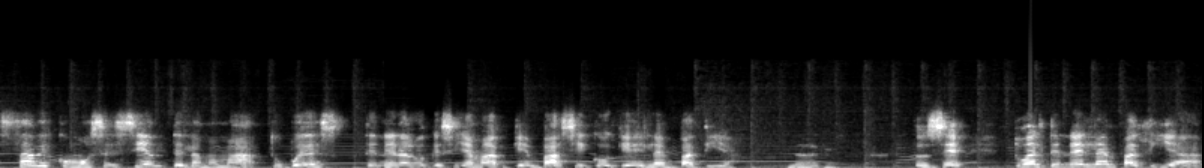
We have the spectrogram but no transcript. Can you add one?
sabes cómo se siente la mamá, tú puedes tener algo que se llama, que es básico, que es la empatía. Claro. Entonces, tú al tener la empatía,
